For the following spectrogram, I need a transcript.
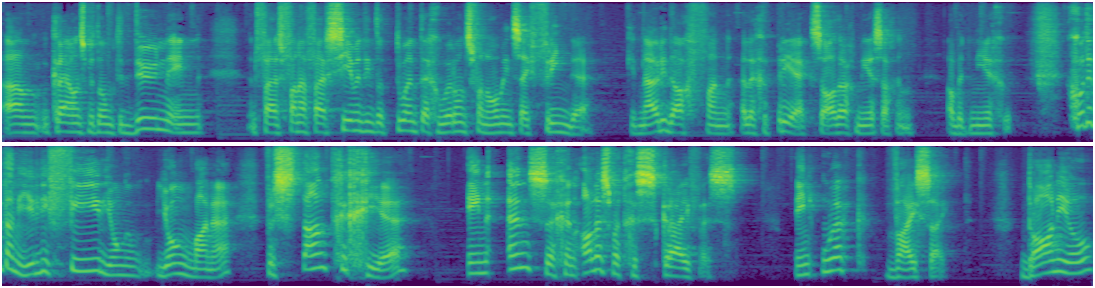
um kry ons met hom te doen en In vers vanaf vers 17 tot 20 hoor ons van hom en sy vriende. Ek het nou die dag van hulle gepreek, Sadrag, Mesach en Abednego. God het aan hierdie vier jong jong manne verstand gegee en insig in alles wat geskryf is en ook wysheid. Daniël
